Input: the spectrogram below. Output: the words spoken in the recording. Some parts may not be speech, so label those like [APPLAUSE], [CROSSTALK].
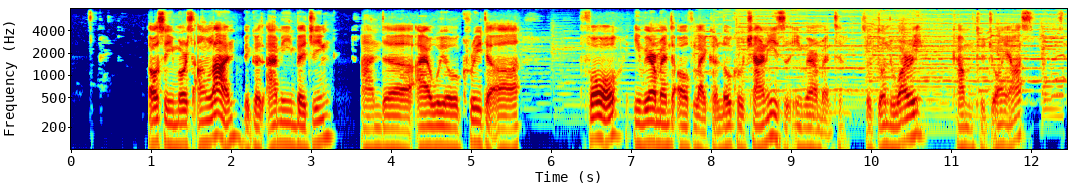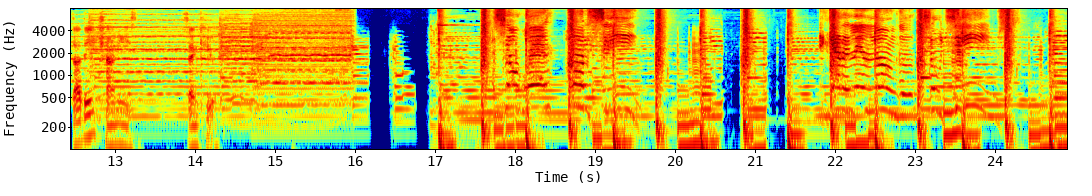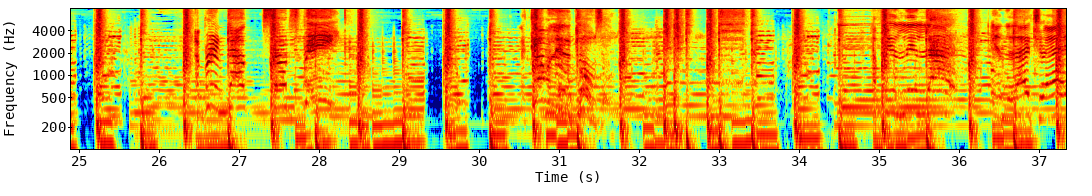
also immerse online because i'm in beijing and uh, i will create a full environment of like a local chinese environment. So don't worry come to join us study chinese. Thank you track.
